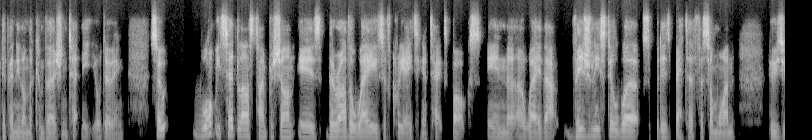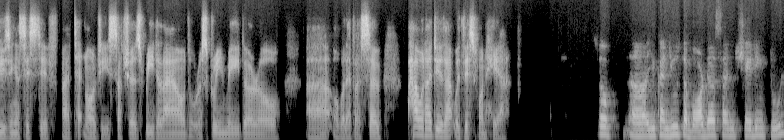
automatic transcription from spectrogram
depending on the conversion technique you're doing. So what we said last time, Prashant, is there are other ways of creating a text box in a way that visually still works, but is better for someone who's using assistive uh, technologies such as read aloud or a screen reader or uh, or whatever. So how would I do that with this one here? So uh, you can use the borders and shading tool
